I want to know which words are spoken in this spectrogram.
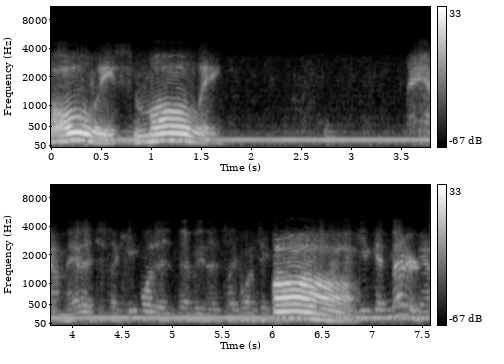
Holy smoly. Damn, man, it's just I keep wanting to, I mean, it's like I want to take Oh. I keep getting better. dude.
